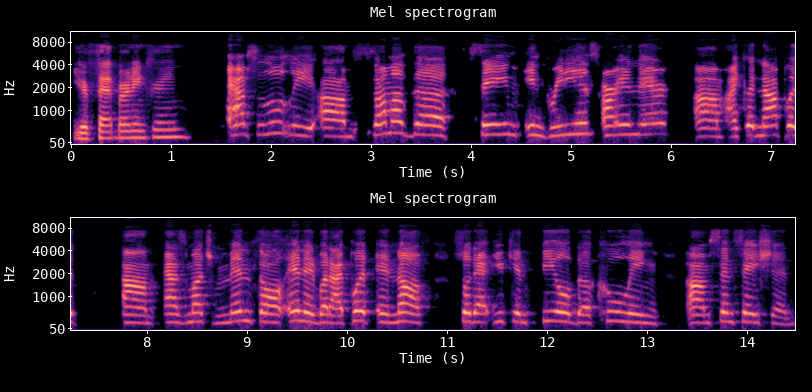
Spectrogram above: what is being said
your fat burning cream? Absolutely. Um, some of the same ingredients are in there. Um, I could not put um, as much menthol in it, but I put enough so that you can feel the cooling um, sensation.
